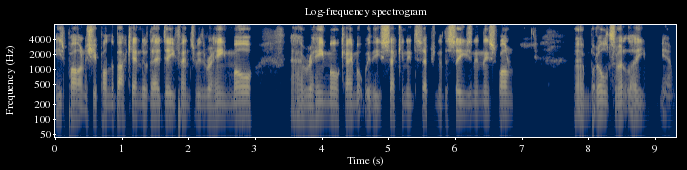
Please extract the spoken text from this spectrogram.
His partnership on the back end of their defence with Rahim Moore. Uh, Rahim Moore came up with his second interception of the season in this one. Um, but ultimately, you know,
